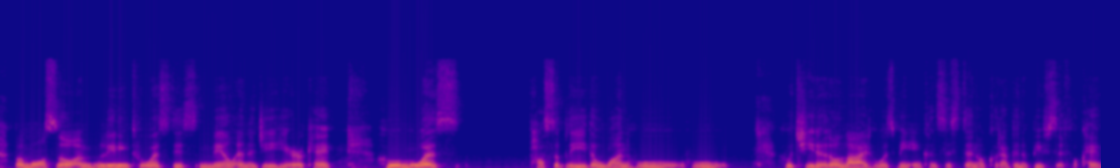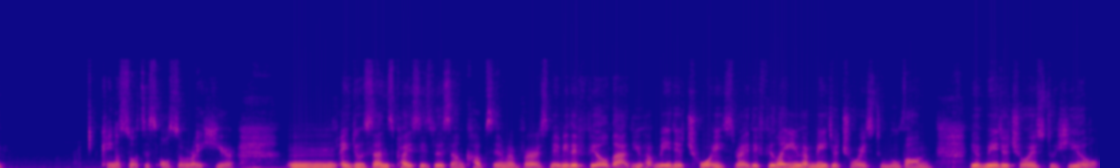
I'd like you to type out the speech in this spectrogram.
but more so, I'm leaning towards this male energy here. Okay, whom was possibly the one who who who cheated or lied, who was being inconsistent or could have been abusive. Okay. King of Swords is also right here. Mm, I do sense Pisces with some cups in reverse. Maybe they feel that you have made your choice, right? They feel like you have made your choice to move on. You have made your choice to heal.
